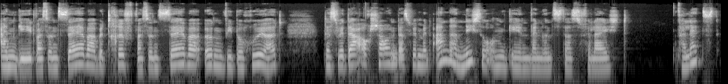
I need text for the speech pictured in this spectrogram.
angeht, was uns selber betrifft, was uns selber irgendwie berührt, dass wir da auch schauen, dass wir mit anderen nicht so umgehen, wenn uns das vielleicht verletzt.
